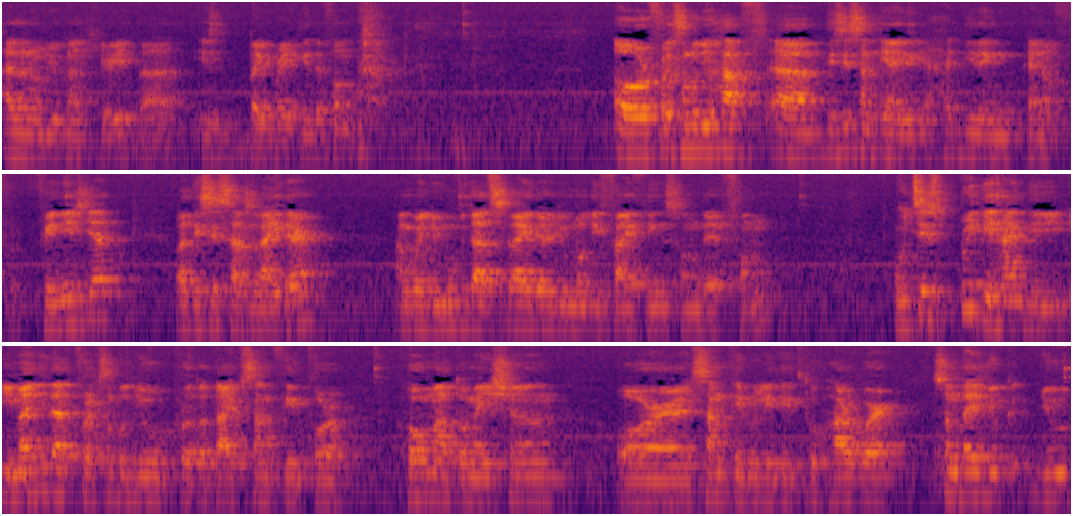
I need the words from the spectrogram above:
I don't know if you can hear it, but it's vibrating the phone. or for example, you have, uh, this is something I didn't kind of finish yet, but this is a slider. And when you move that slider, you modify things on the phone, which is pretty handy. Imagine that, for example, you prototype something for home automation or something related to hardware. Sometimes you, you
